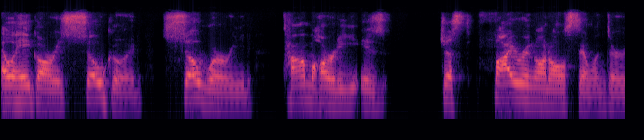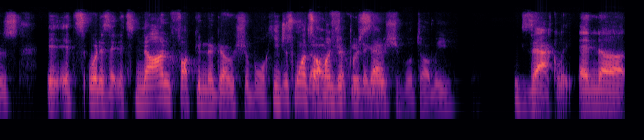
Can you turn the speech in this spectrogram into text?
El Hagar is so good, so worried. Tom Hardy is just firing on all cylinders. It's what is it? It's non fucking negotiable. He just wants hundred percent negotiable, Toby. Exactly, and uh,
